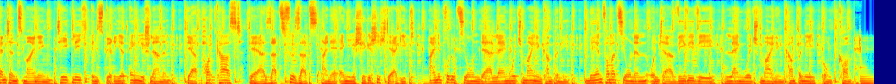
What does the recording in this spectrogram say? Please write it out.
Sentence Mining täglich inspiriert Englisch lernen. Der Podcast, der Satz für Satz eine englische Geschichte ergibt. Eine Produktion der Language Mining Company. Mehr Informationen unter www.languageminingcompany.com.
